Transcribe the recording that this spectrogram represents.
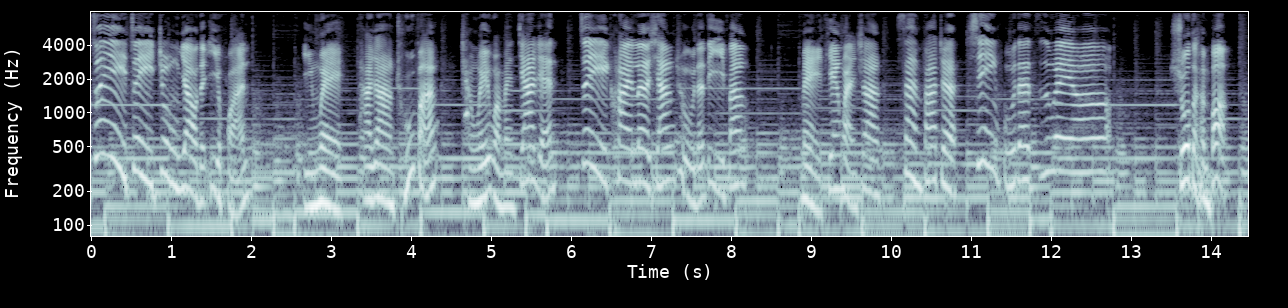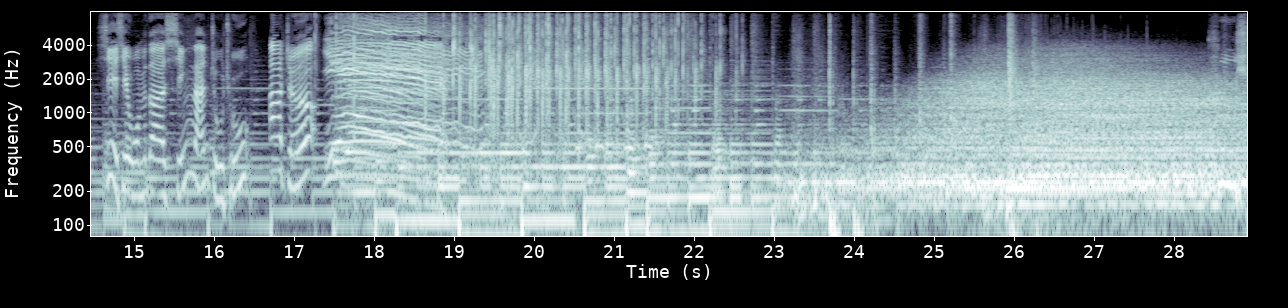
最最重要的一环，因为它让厨房成为我们家人最快乐相处的地方，每天晚上散发着幸福的滋味哦。说的很棒，谢谢我们的型男主厨阿哲。耶！科学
